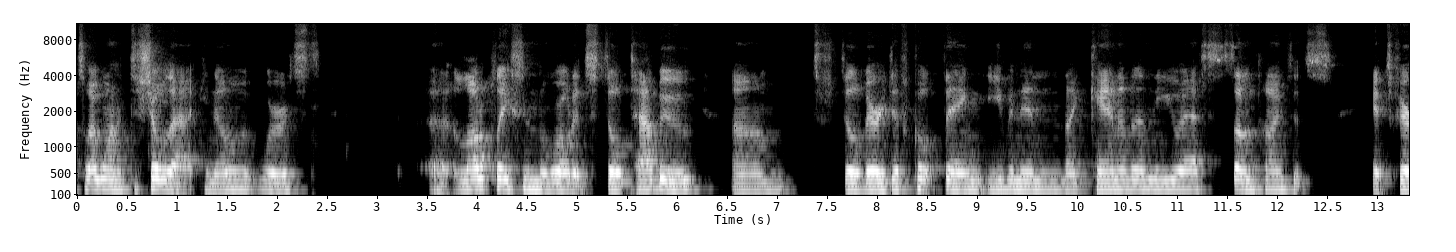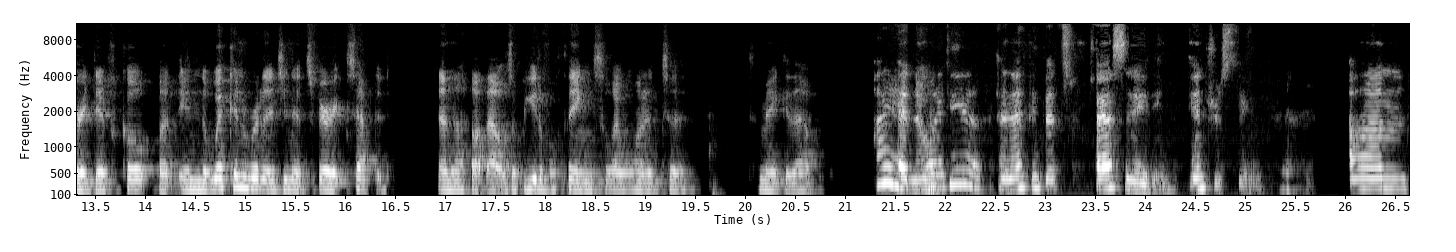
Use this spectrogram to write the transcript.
so I wanted to show that, you know, where it's uh, a lot of places in the world it's still taboo. Um, still a very difficult thing, even in like Canada and the U.S. Sometimes it's it's very difficult, but in the Wiccan religion, it's very accepted. And I thought that was a beautiful thing, so I wanted to to make it up. I had no idea, and I think that's fascinating, interesting. Um,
